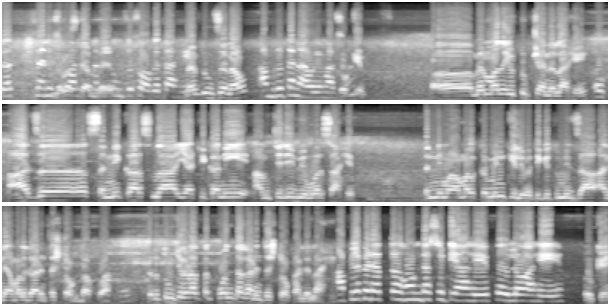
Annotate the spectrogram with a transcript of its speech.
नमस्कार मॅम. तुमचं स्वागत आहे. मॅम तुमचं नाव? अमृता नाव आहे माझं. ओके मॅम माझा युट्यूब चॅनल आहे. ओके. आज अ, सन्नी कार्सला या ठिकाणी आमचे जे व्ह्युअर्स आहेत त्यांनी मग आम्हाला कमेंट केली होती की तुम्ही जा आणि आम्हाला गाड्यांचा स्टॉक दाखवा. तर तुमच्याकडे आता कोणत्या गाड्यांचा स्टॉक आलेला आहे? आपल्याकडे आता होंडा सिटी आहे पोलो आहे ओके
